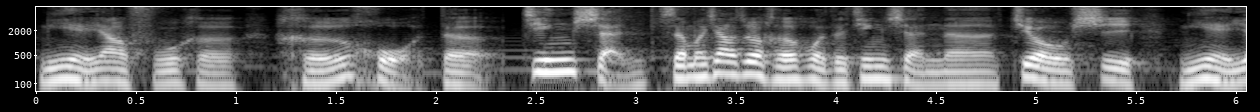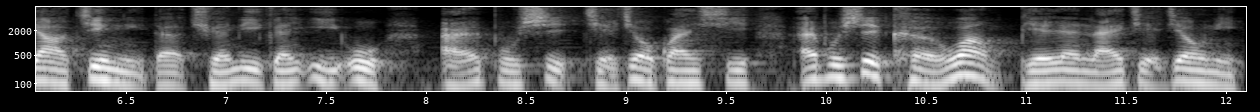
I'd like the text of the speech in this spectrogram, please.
你也要符合合伙的精神。什么叫做合伙的精神呢？就是你也要尽你的权利跟义务，而不是解救关系，而不是渴望别人来解救你，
